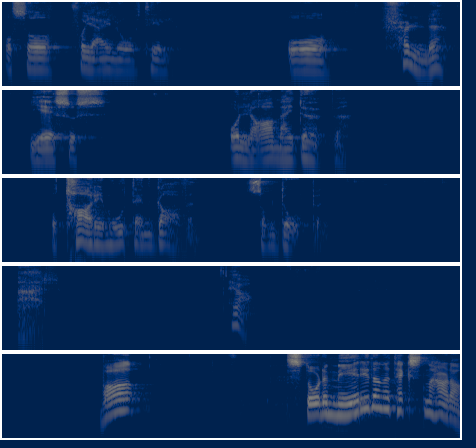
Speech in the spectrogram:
og så får jeg lov til å følge Jesus og la meg døpe, og tar imot den gaven som dåpen er. Ja. Hva står det mer i denne teksten her, da?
